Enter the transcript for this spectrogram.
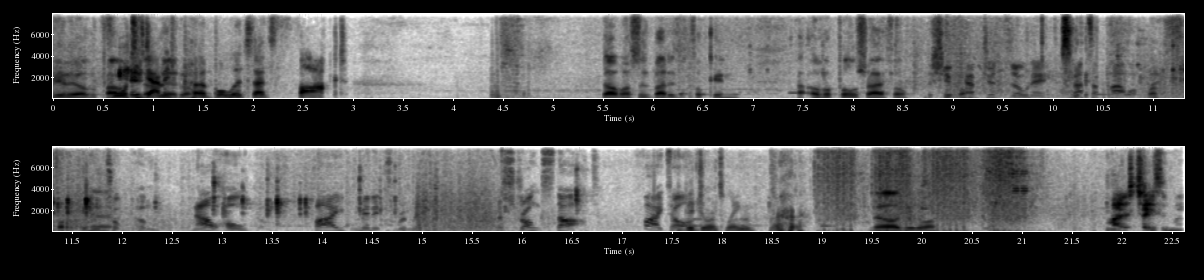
Really overpowered. 40 damage weird one. per bullet? That's fucked. It's almost as bad as the fucking that other pulse rifle, the shit one. Captured Zone A. That's a power play. What fucking You took them. Now hold them. Five minutes remain. A strong start. Fight on. Vigilance wing. No, the other one. Somebody's chasing me.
